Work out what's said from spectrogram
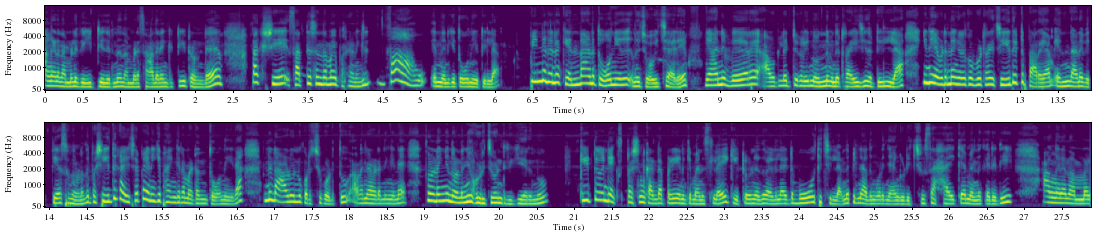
അങ്ങനെ നമ്മൾ വെയിറ്റ് ചെയ്തിരുന്ന് നമ്മുടെ സാധനം കിട്ടിയിട്ടുണ്ട്. പക്ഷേ സത്യസന്ധമായി പറയുകയാണെങ്കിൽ വാവ് എന്നെനിക്ക് തോന്നിയിട്ടില്ല. പിന്നെ നിനക്ക് എന്താണ് തോന്നിയത് എന്ന് ചോദിച്ചാൽ ഞാൻ വേറെ ഔട്ട്ലെറ്റുകളിൽ നിന്നൊന്നും ഇത് ട്രൈ ചെയ്തിട്ടില്ല. ഇനി എവിടെന്നെങ്കിലുമൊക്കെ പോയി ട്രൈ ചെയ്തിട്ട് പറയാം എന്താണ് വ്യത്യാസം എന്നുള്ളത്. പക്ഷേ ഇത് കഴിച്ചപ്പോൾ എനിക്ക് ഭയങ്കരമായിട്ടൊന്നും തോന്നിയില്ല. പിന്നെ ഡാഡുവിന് കുറച്ച് കൊടുത്തു. അവൻ അവിടെ നിന്ന് ഇങ്ങനെ നുണഞ്ഞ് നുണഞ്ഞ് കുടിച്ചുകൊണ്ടിരിക്കുകയായിരുന്നു കിട്ടുവിന്റെ എക്സ്പ്രഷൻ കണ്ടപ്പോഴേ എനിക്ക് മനസ്സിലായി. കിട്ടുവിന് ഇത് വലുതായിട്ട് ബോധിച്ചില്ല. എന്ന് പിന്നെ അതും കൂടെ ഞാൻ കുടിച്ചു സഹായിക്കാമെന്ന് കരുതി അങ്ങനെ നമ്മൾ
